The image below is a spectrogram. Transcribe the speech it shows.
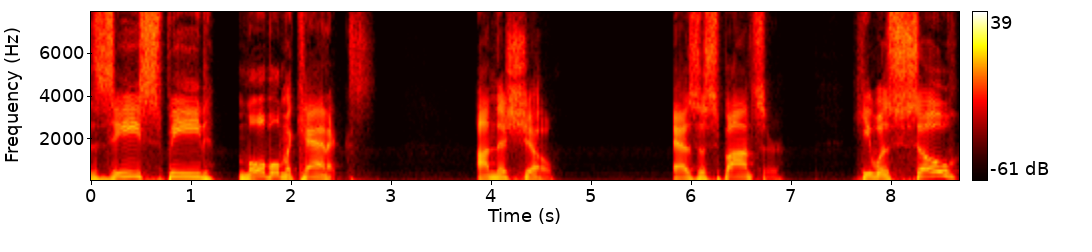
Z Speed Mobile Mechanics on this show as a sponsor, he was so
